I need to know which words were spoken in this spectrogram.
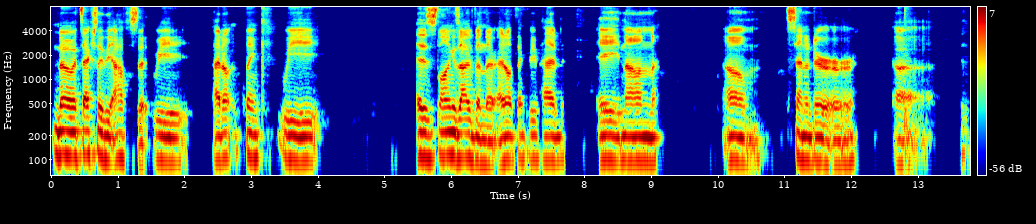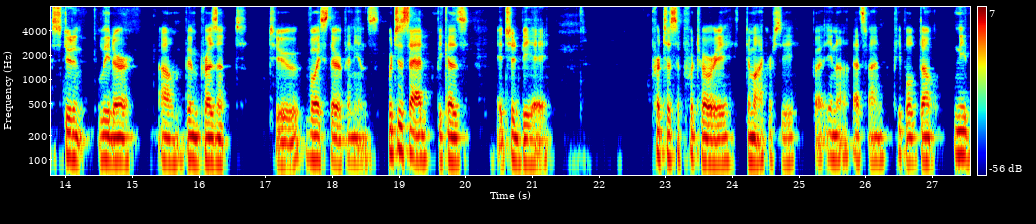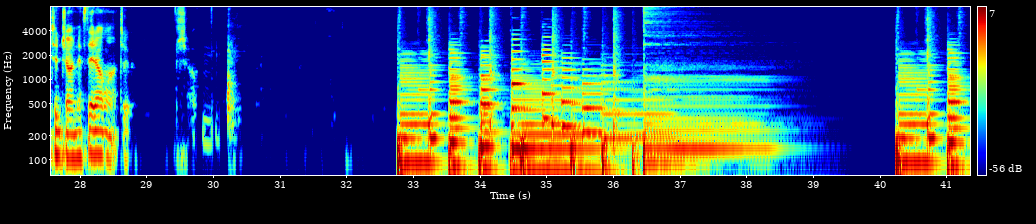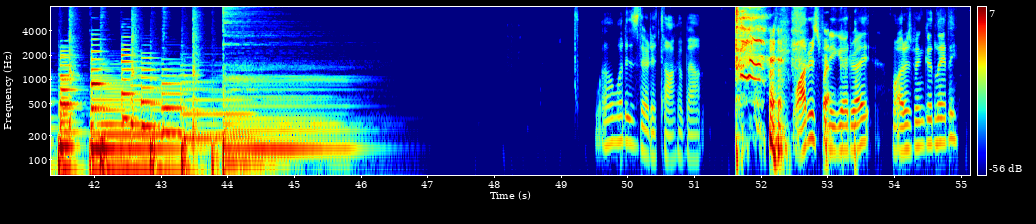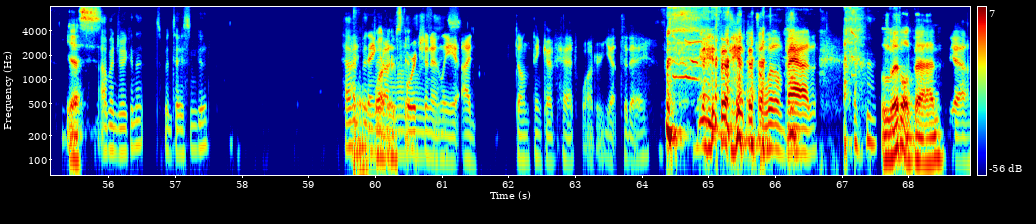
No, it's actually the opposite. We, I don't think we, as long as I've been there, I don't think we've had a non um, senator or uh, student leader um, been present to voice their opinions, which is sad because it should be a participatory democracy. But you know, that's fine. People don't need to join if they don't want to. So. What is there to talk about? Water's pretty good, right? Water's been good lately. yes. I've been drinking it. It's been tasting good. Haven't been think, drinking a unfortunately. I don't think I've had water yet today. That's a little bad. A Little bad. Yeah.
